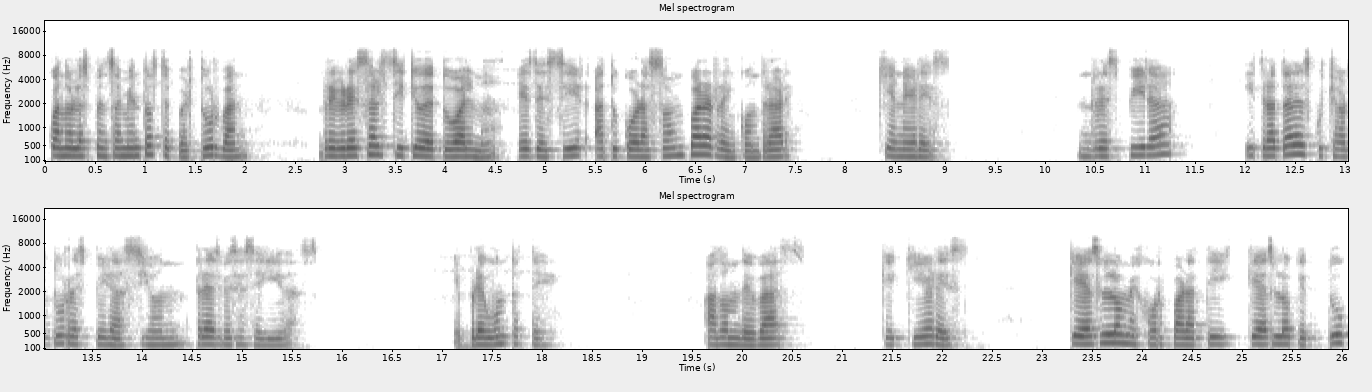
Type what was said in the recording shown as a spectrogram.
Cuando los pensamientos te perturban, Regresa al sitio de tu alma, es decir, a tu corazón para reencontrar quién eres. Respira y trata de escuchar tu respiración tres veces seguidas. Y pregúntate, ¿a dónde vas? ¿Qué quieres? ¿Qué es lo mejor para ti? ¿Qué es lo que tú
